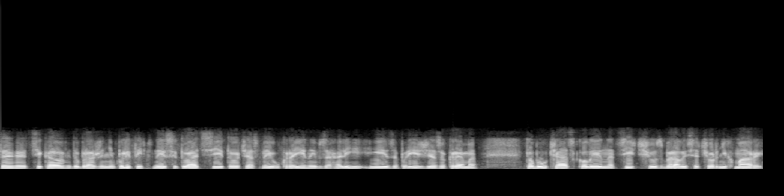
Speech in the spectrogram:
це цікаве відображення політичної ситуації тогочасної України взагалі і Запоріжжя, зокрема. То був час, коли над Січчю збиралися чорні хмари.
